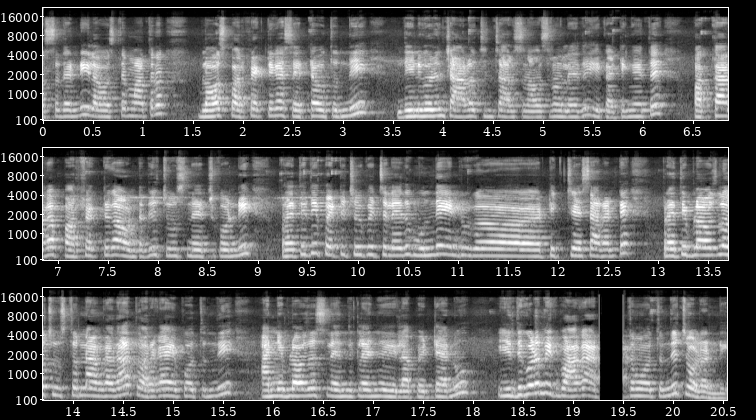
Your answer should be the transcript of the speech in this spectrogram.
వస్తుందండి. ఇలా వస్తే మాత్రం బ్లౌజ్ పర్ఫెక్ట్గా సెట్ అవుతుంది. దీని గురించి ఆలోచించాల్సిన అవసరం లేదు. ఈ కటింగ్ అయితే పక్కాగా పర్ఫెక్ట్గా ఉంటుంది. చూసి నేర్చుకోండి. ప్రతిదీ పెట్టి చూపించలేదు. ముందే ఎందుకు టిక్ చేశారంటే ప్రతి బ్లౌజ్లో చూస్తున్నాం కదా త్వరగా అయిపోతుంది. అన్ని బ్లౌజెస్లో ఎందుకు ఇలా పెట్టాను. ఇది కూడా మీకు బాగా అర్థమవుతుంది చూడండి.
